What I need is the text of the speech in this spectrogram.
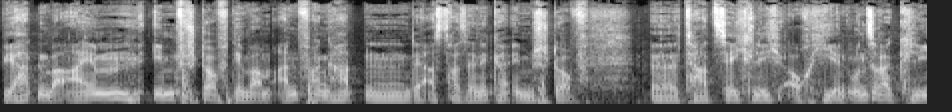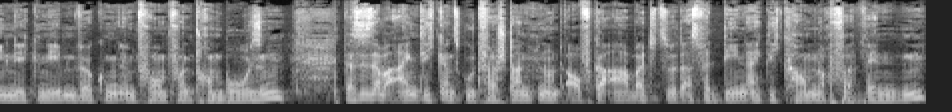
Wir hatten bei einem Impfstoff, den wir am Anfang hatten, der AstraZeneca-Impfstoff, äh, tatsächlich auch hier in unserer Klinik Nebenwirkungen in Form von Thrombosen. Das ist aber eigentlich ganz gut verstanden und aufgearbeitet, sodass wir den eigentlich kaum noch verwenden.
